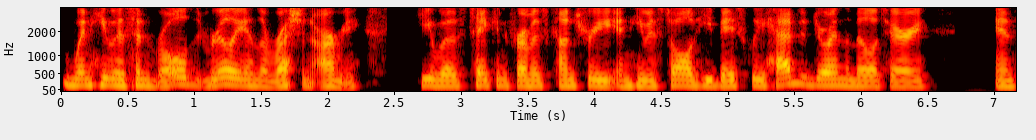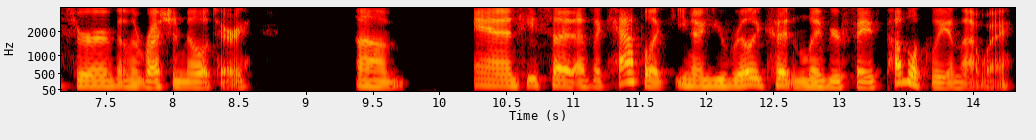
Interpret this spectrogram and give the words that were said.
when he was enrolled really in the Russian army. He was taken from his country and he was told he basically had to join the military and serve in the Russian military. Um, and he said, as a Catholic, you know, you really couldn't live your faith publicly in that way,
